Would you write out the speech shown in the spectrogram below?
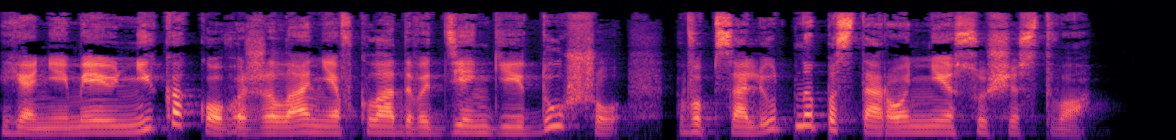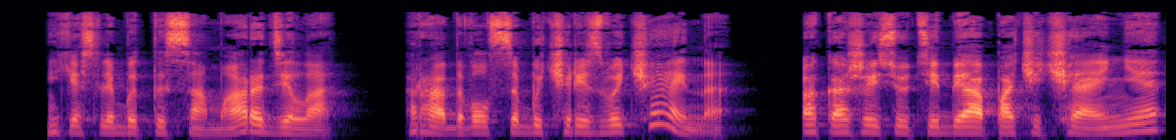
я не имею никакого желания вкладывать деньги и душу в абсолютно постороннее существо. Если бы ты сама родила, радовался бы чрезвычайно. Окажись у тебя почечаяние,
